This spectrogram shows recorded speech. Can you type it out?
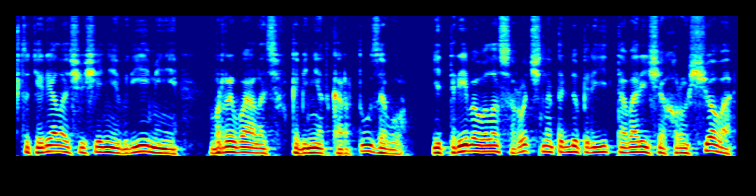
что теряла ощущение времени, врывалась в кабинет Картузову, и требовала срочно предупредить товарища Хрущева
